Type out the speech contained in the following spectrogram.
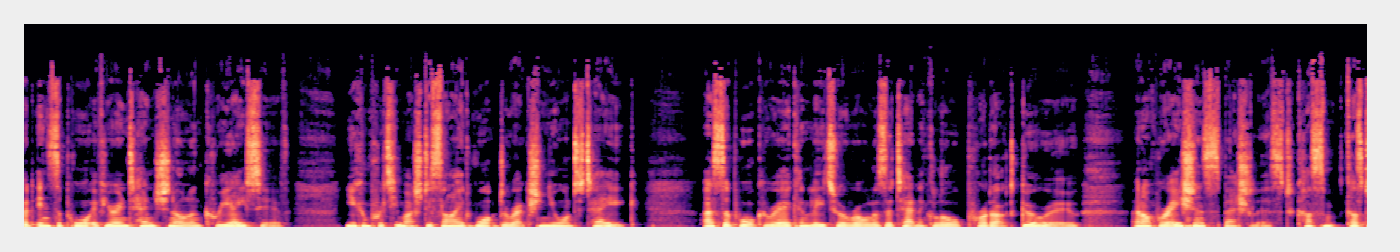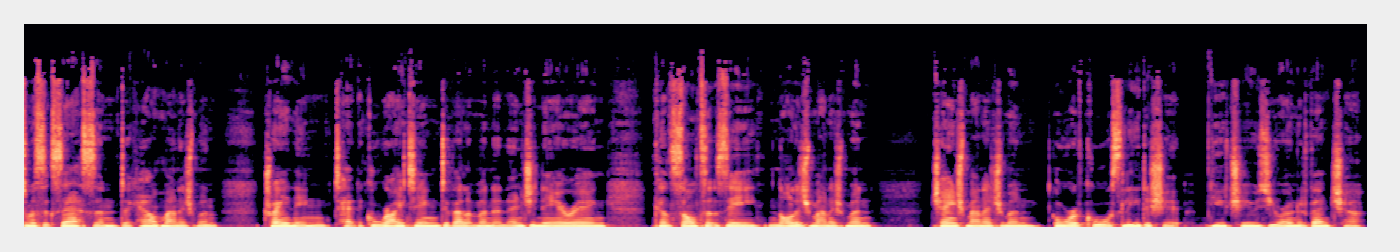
but in support, if you're intentional and creative, you can pretty much decide what direction you want to take. A support career can lead to a role as a technical or product guru, an operations specialist, customer success and account management, training, technical writing, development and engineering, consultancy, knowledge management, change management, or of course leadership. You choose your own adventure.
